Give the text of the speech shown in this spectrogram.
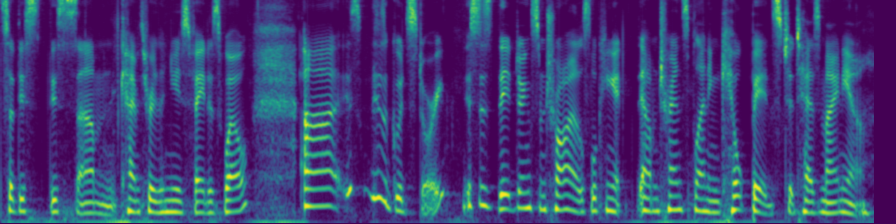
So this this um, came through the news feed as well. Uh, this, this is a good story. This is they're doing some trials looking at um, transplanting kelp beds to Tasmania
